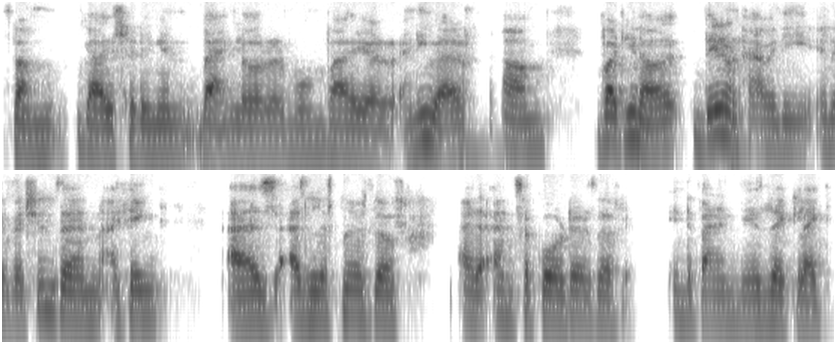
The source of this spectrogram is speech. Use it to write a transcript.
some guy sitting in Bangalore or Mumbai or anywhere? Mm-hmm. Um, but you know, they don't have any inhibitions, and I think as as listeners of and, and supporters of independent music, like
